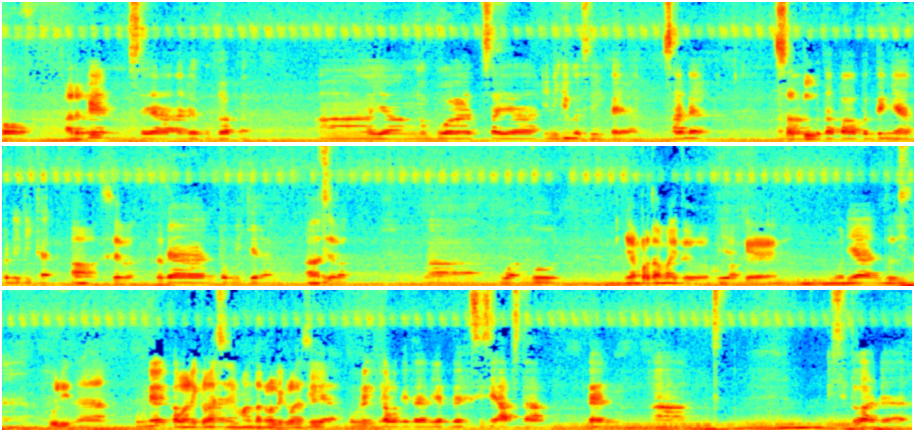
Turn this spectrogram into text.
oh Ada. mungkin saya ada beberapa uh, yang ngebuat saya ini juga sih kayak sadar Satu. betapa pentingnya pendidikan Ah, siapa? Satu. dan pemikiran Ah, kita. siapa? Uh, Bu Anggun, Yang pertama itu. Iya. Oke. kemudian Bu Terus? Lina, Bulina. kemudian kalau Wali kita- kelas ya, mantan wali kelas ya. Iya, kemudian kalau kita lihat dari sisi abstrak dan uh, di situ ada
